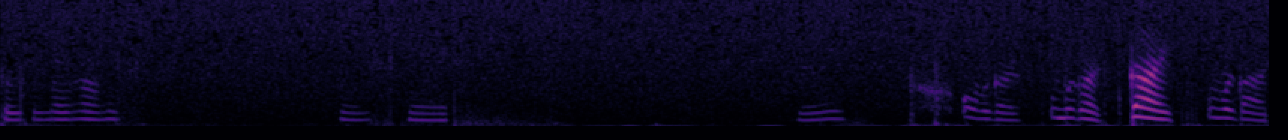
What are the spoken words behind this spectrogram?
Closing my eyes. I'm scared. Really? Oh my god, oh my god, guys, oh my god.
